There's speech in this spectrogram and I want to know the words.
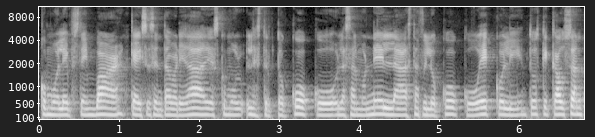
como el Epstein-Barr, que hay 60 variedades, como el estreptococo, la salmonella, estafilococo, E. coli, entonces que causan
